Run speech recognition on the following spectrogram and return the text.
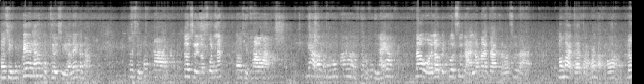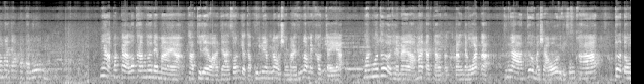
มาชื่อปุ๊กเป้แล้วผมเคยชื่ออะไรกันอะเราถือปากกาเราชื่อน้ำฝนนะเราถือข้าวอะเนี่ยเราเป็นลูกค้าเราเป็นคนที่ไหนอะเราเหรอเราเป็นคนสุราษฎร์เรามาจากจังหวัดสุราษฎร์เรามาจากจังหวัดไหนเขาอะเรามาจากพัทลุงเนี่ยประกาศเราทำด้วยในไม้อะครับที่แล้วอาจารย์สอนเกี่ยวกับภูมิลำเนาใช่ไหมทุกเราไม่เข้าใจอะเหมื่อนว่าเธอใช่ไหมล่ะมาต่างต่างต่างจังหวัดอะทุกงานเธอมาเช้าอยู่ที่สงขลา เธอต้อง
